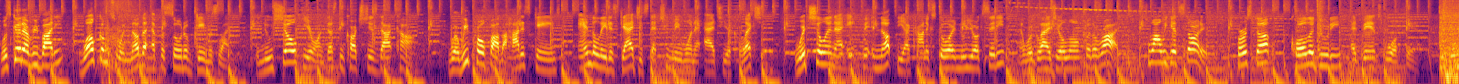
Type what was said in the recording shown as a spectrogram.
What's good, everybody? Welcome to another episode of Gamers Life, the new show here on DustyCartridges.com, where we profile the hottest games and the latest gadgets that you may want to add to your collection. We're chilling at 8-Bit and Up, the iconic store in New York City, and we're glad you're along for the ride. So why don't we get started? First up, Call of Duty Advanced Warfare.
